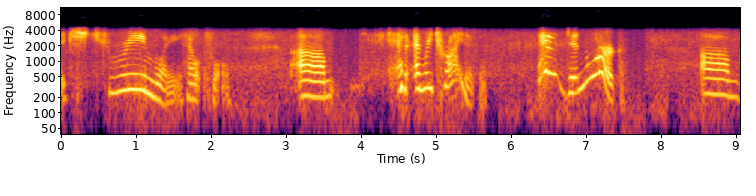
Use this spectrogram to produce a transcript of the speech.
extremely helpful. Um, and, and we tried it. It didn't work. Um,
